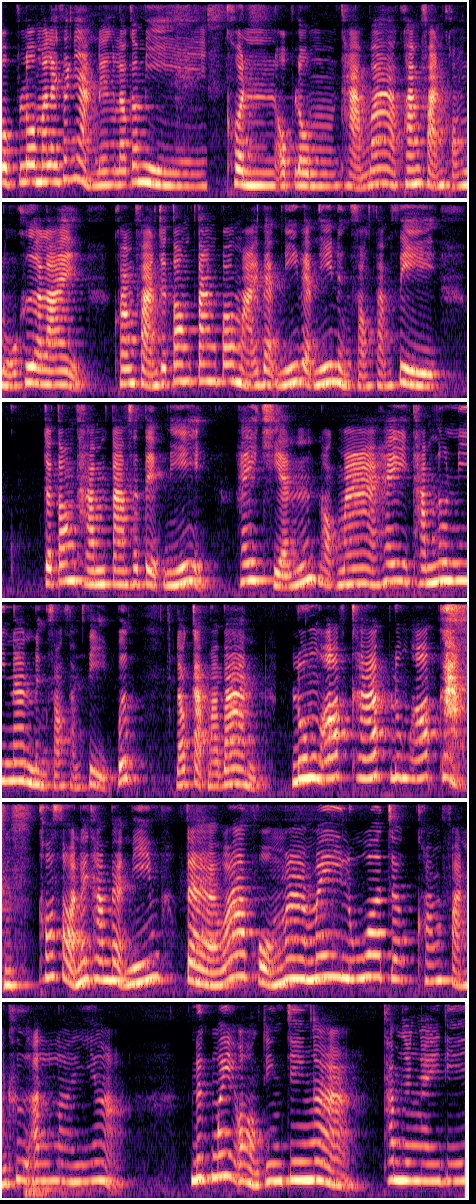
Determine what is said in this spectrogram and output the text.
อบรมอะไรสักอย่างหนึ่งแล้วก็มีคนอบรมถามว่าความฝันของหนูคืออะไร ความฝันจะต้องตั้งเป้าหมายแบบนี้แบบนี้หนึ่งสองสามสี่จะต้องทำตามสเต็ปนี้ ให้เขียนออกมาให้ทำนู่นนี่นั่นหนึ่งสองสามสี่ปุ๊บ แล้วกลับมาบ้าน ลุงออฟครับ ลุงออฟครับเขาสอนให้ทำแบบนี้ แต่ว่าผมไม่รู้ว่าจะความฝันคืออะไรอะนึกไม่ออกจริง ๆอะทำยังไงดี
